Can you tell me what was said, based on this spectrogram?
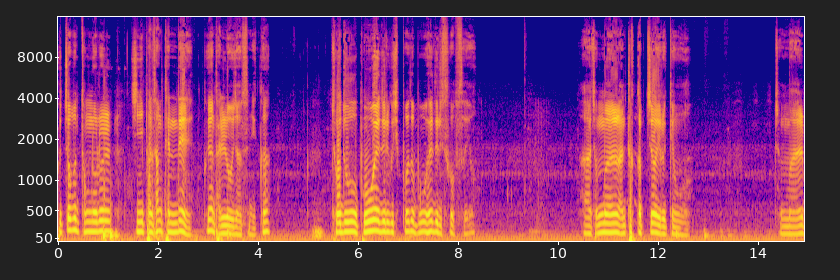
그 좁은 통로를 진입한 상태인데 그냥 달려오지 않습니까? 저도 보호해드리고 싶어도 보호해드릴 수가 없어요. 아 정말 안타깝죠 이럴 경우 정말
